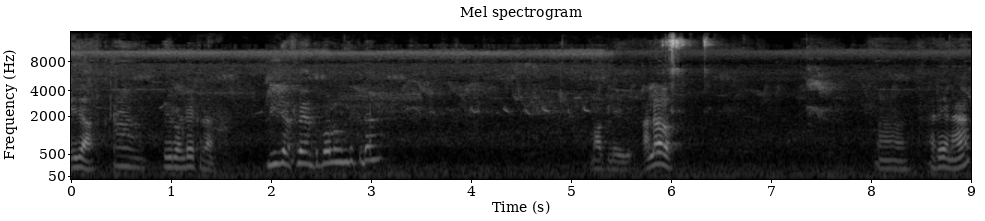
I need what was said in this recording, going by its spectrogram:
ఇదా? ఆ. ఇది రెండు ఎకరాలు. మీకు అసలు ఎంత పొలం ఉంది ఇక్కడ? మాకు లేదు. హలో? ఆ, సరేనా?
